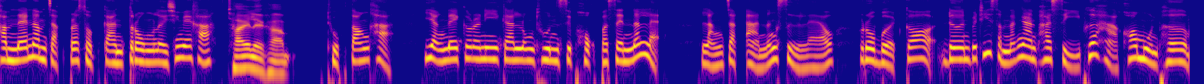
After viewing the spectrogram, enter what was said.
คำแนะนำจากประสบการณ์ตรงเลยใช่ไหมคะ ใช่เลยครับ ถูกต้องค่ะ อย่างในกรณีการลงทุน 16%นั่นแหละ หลังจากอ่านหนังสือแล้ว โรเบิร์ตก็เดินไปที่สำนักงานภาษีเพื่อหาข้อมูลเพิ่ม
